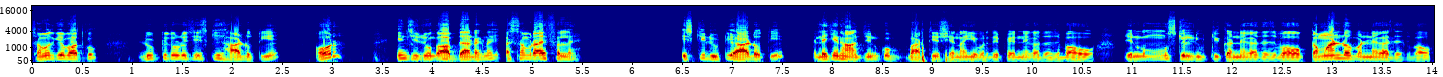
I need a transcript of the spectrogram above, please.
समझ गए बात को? ड्यूटी थोड़ी सी इसकी हार्ड होती है और इन चीज़ों का आप ध्यान रखना कि असम राइफल है। इसकी ड्यूटी हार्ड होती है। लेकिन हाँ जिनको भारतीय सेना की वर्दी पहनने का जज्बा हो, जिनको मुश्किल ड्यूटी करने का जज्बा हो, कमांडो बनने का जज्बा हो,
